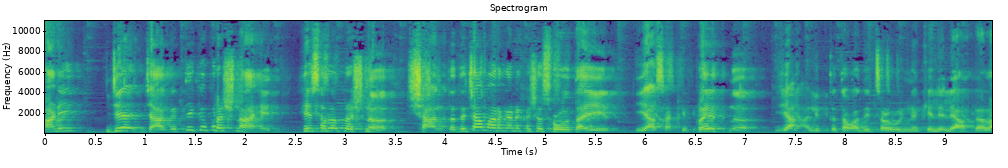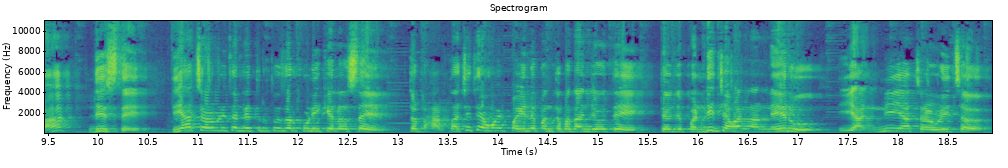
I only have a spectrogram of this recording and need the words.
आणि जे जागतिक प्रश्न आहेत हे सर्व प्रश्न शांततेच्या मार्गाने कसे सोडवता येईल यासाठी प्रयत्न या अलिप्ततावादी चळवळीने केलेले आपल्याला दिसते. या चळवळीचं नेतृत्व जर कोणी केलं असेल तर भारताचे तेव्हा पहिले पंतप्रधान जे होते ते म्हणजे पंडित जवाहरलाल नेहरू यांनी या चळवळीचं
